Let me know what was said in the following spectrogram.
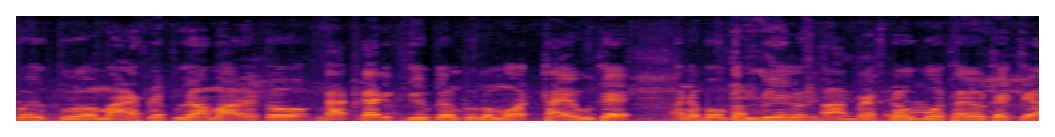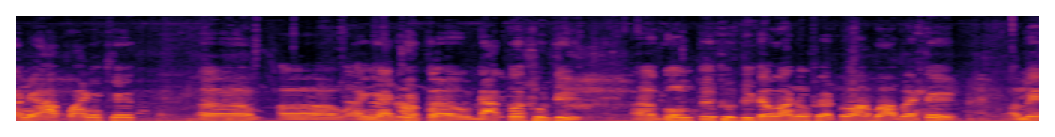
કોઈ માણસને પીવામાં આવે તો તાત્કાલિક જીવજંતુનું મોત થાય એવું છે અને બહુ ગંભીર આ પ્રશ્ન ઊભો થયો છે અને આ પાણી છે અહીંયા છે ડાકોર સુધી ગોમતી સુધી જવાનું છે. તો આ બાબતે અમે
